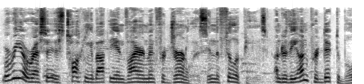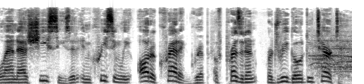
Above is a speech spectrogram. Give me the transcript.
Maria Ressa is talking about the environment for journalists in the Philippines under the unpredictable and, as she sees it, increasingly autocratic grip of President Rodrigo Duterte.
